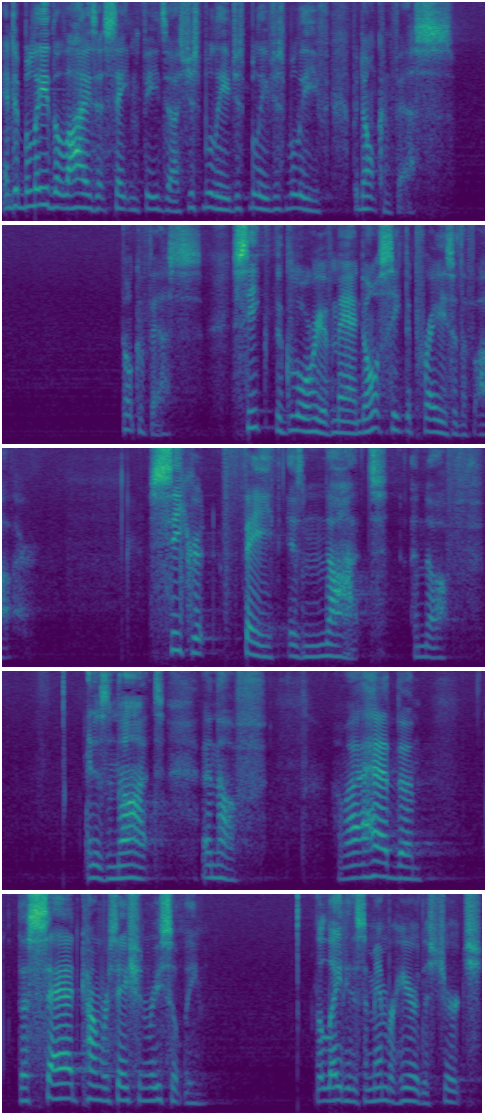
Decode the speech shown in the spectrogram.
and to believe the lies that Satan feeds us. Just believe, just believe, just believe, but don't confess. Don't confess. Seek the glory of man, don't seek the praise of the Father. Secret faith is not enough. It is not enough. Um, I had the, the sad conversation recently. The lady that's a member here of this church.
